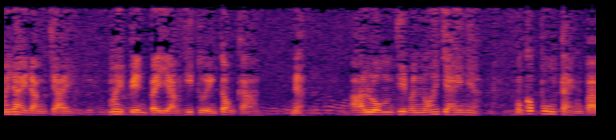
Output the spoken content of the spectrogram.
ไม่ได้ดังใจ ไม่เป็นไปอย่างที่ตัวเองต้องการเนี่ยอารมณ์ที่มันน้อยใจเนี่ย มันก็ปรุงแต่งไป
